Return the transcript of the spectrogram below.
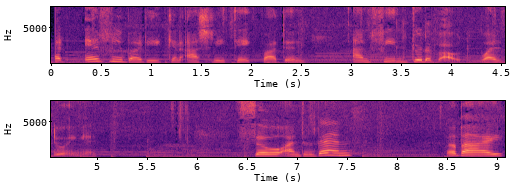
that everybody can actually take part in and feel good about while doing it. So, until then, bye bye.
